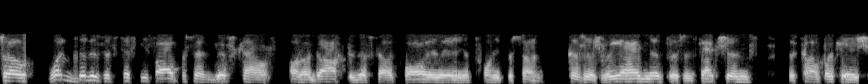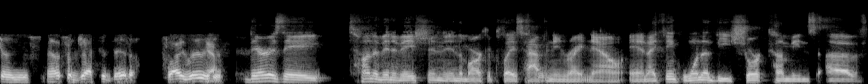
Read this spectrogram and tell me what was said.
So what good is a 55 percent discount on a doctor that's got a quality rating of 20 percent? Because there's readmits, there's infections, there's complications. That's objective data. So I agree with yeah. you. There is a ton of innovation in the marketplace happening right now. And I think one of the shortcomings of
